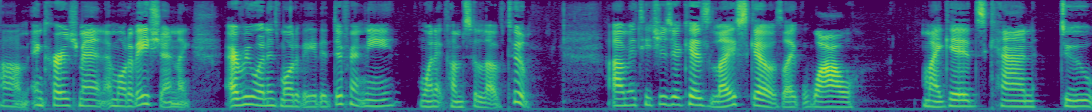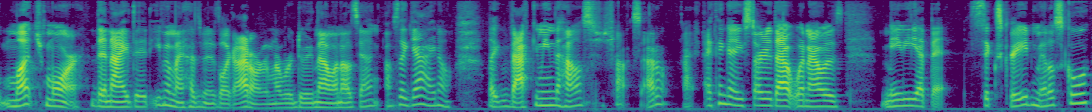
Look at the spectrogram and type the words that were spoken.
um, encouragement and motivation. Like everyone is motivated differently when it comes to love too. Um, it teaches your kids life skills. Like wow, my kids can do much more than I did. Even my husband is like, I don't remember doing that when I was young. I was like, yeah, I know. Like vacuuming the house, shucks. I don't, I, I think I started that when I was maybe at the sixth grade, middle school.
